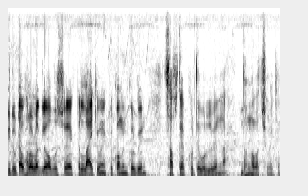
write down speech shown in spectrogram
ভিডিওটা ভালো লাগলে অবশ্যই একটা লাইক এবং একটা কমেন্ট করবেন। সাবস্ক্রাইব করতে বলবেন না। ধন্যবাদ সবাইকে।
